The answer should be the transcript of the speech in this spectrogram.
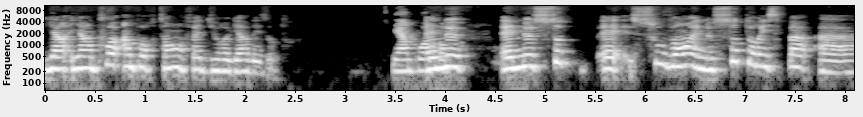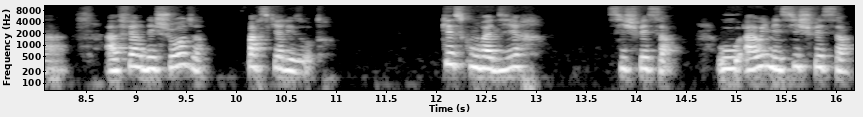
il y, a, il y, a, un poids important en fait du regard des autres. Il y a un poids. Elle ne, elle ne souvent, elle ne s'autorise pas à, à faire des choses parce qu'il y a les autres qu'est-ce qu'on va dire si je fais ça? Ou ah oui, mais si je fais ça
